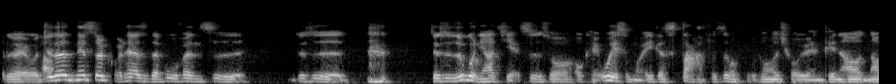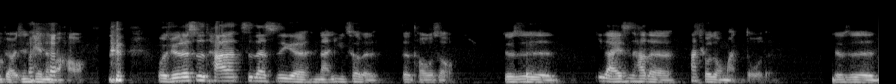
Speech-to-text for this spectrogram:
对，我觉得 Nestor Cortez 的部分是，就是就是如果你要解释说，OK，为什么一个 staff 这么普通的球员可以然后然后表现可以那么好，我觉得是他真的是一个很难预测的的投手，就是一来是他的他球种蛮多的，就是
